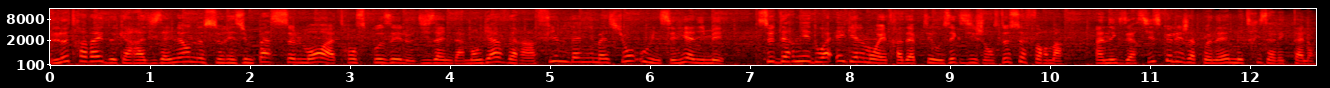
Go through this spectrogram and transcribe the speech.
Le travail de Kara Designer ne se résume pas seulement à transposer le design d'un manga vers un film d'animation ou une série animée. Ce dernier doit également être adapté aux exigences de ce format, un exercice que les Japonais maîtrisent avec talent.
